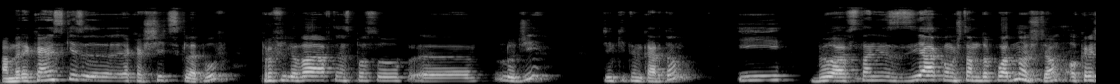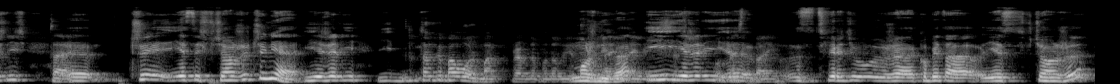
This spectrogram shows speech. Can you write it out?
amerykańskie jakaś sieć sklepów profilowała w ten sposób e, ludzi dzięki tym kartom i była w stanie z jakąś tam dokładnością określić, tak. e, czy jesteś w ciąży, czy nie. I jeżeli... To chyba Walmart prawdopodobnie. Możliwe. I jeżeli e, stwierdził, że kobieta jest w ciąży,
